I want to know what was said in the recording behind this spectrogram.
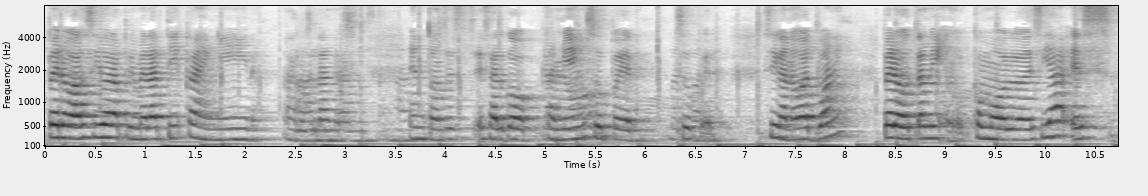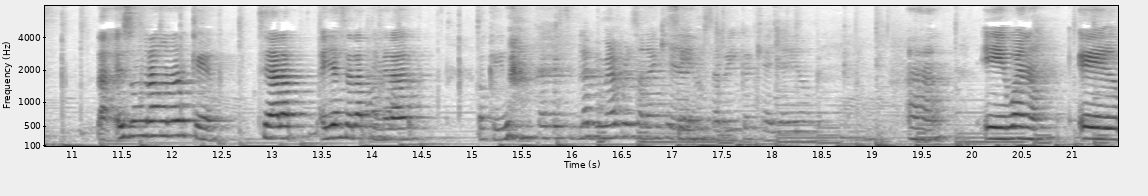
pero ha sido la primera tica en ir a los Grammys. Entonces es algo también súper, súper. Sí, ganó Bad Bunny, pero también, como lo decía, es, es un gran honor que sea la, ella sea la primera. Ok, bueno. La, primera persona que Sí. de Costa Rica que haya ido a Ajá. Y bueno, eh,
